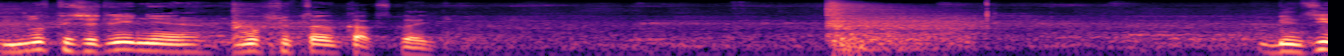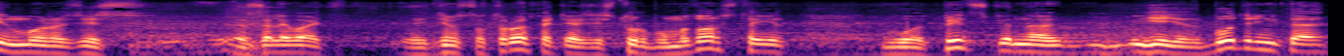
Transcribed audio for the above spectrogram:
Ну, впечатление, в общем-то, как сказать. Бензин можно здесь заливать 92 хотя здесь турбомотор стоит. Вот, в принципе, она едет бодренько.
